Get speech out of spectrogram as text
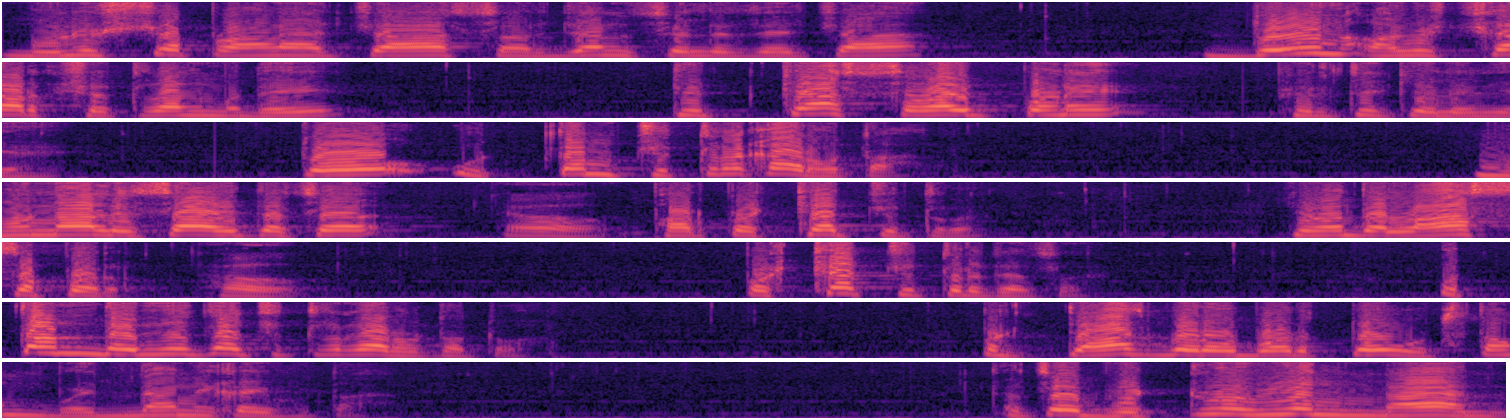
मनुष्य प्राण्याच्या सर्जनशीलतेच्या दोन आविष्कार क्षेत्रांमध्ये तितक्या सराईतपणे फिरती केलेली आहे. तो उत्तम चित्रकार होता. मोनालिसा आहे त्याचं हो. फार प्रख्यात चित्र. किंवा द लास्ट सपर हो. प्रख्यात चित्र त्याचं. उत्तम दर्जाचा चित्रकार होता तो. पण त्याचबरोबर तो उत्तम वैज्ञानिकही होता. त्याचं विट्रोव्हियन मॅन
